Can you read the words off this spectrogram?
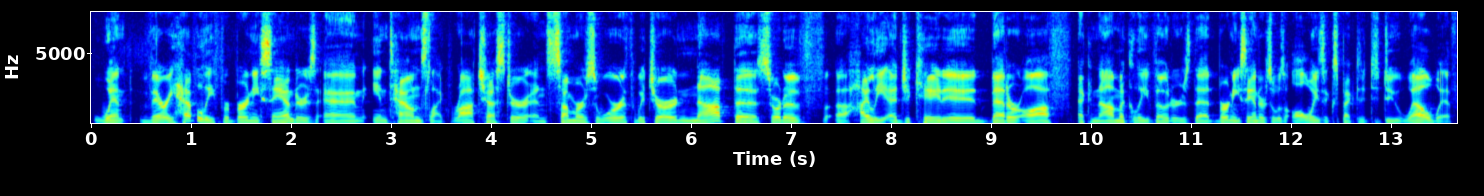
went very heavily for Bernie Sanders and in towns like Rochester and Somersworth, which are not the sort of uh, highly educated, better off economically voters that Bernie Sanders was always expected to do well with.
